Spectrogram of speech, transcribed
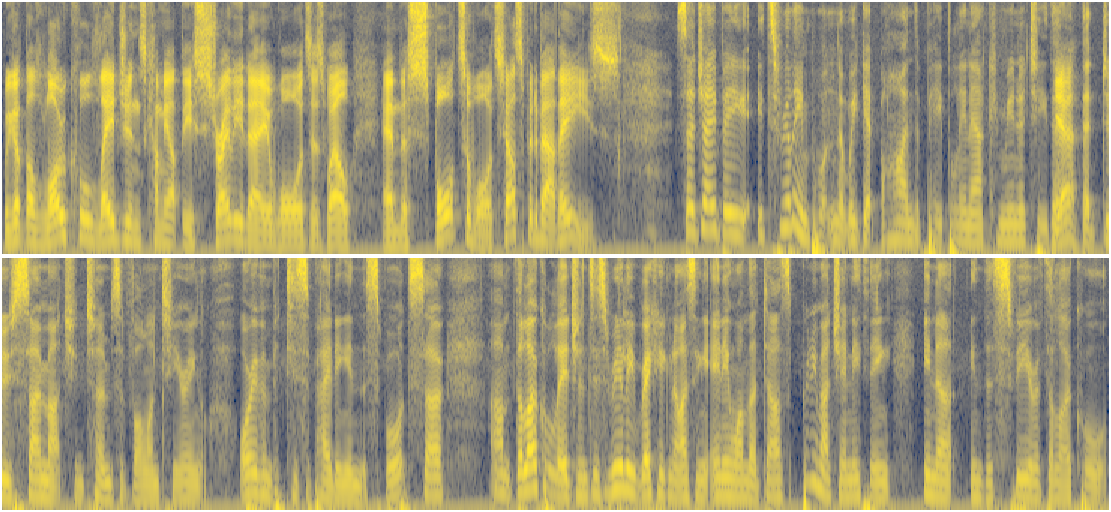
We got the local legends coming up, the Australia Day Awards as well, and the Sports Awards. Tell us a bit about these. So, JB, it's really important that we get behind the people in our community that, Yeah. that do so much in terms of volunteering or even participating in the sports. So, um, the local legends is really recognising anyone that does pretty much anything in a in the sphere of the local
